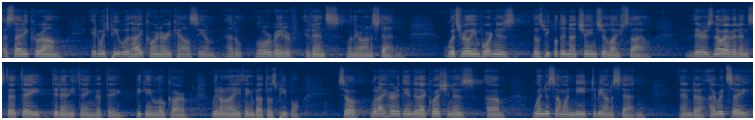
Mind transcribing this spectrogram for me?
a study, Khurram, in which people with high coronary calcium had a lower rate of events when they were on a statin. What's really important is those people did not change their lifestyle. There's no evidence that they did anything, that they became low carb. We don't know anything about those people. So what I heard at the end of that question is, um, when does someone need to be on a statin? And uh, I would say,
